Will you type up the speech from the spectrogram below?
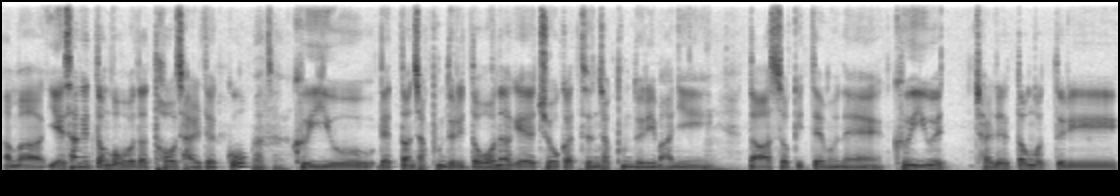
아마 예상했던 것보다 더 잘 됐고 맞아요. 그 이후 냈던 작품들이 또 워낙에 주옥 같은 작품들이 많이 음. 나왔었기 때문에 그 이후에 잘 됐던 것들이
